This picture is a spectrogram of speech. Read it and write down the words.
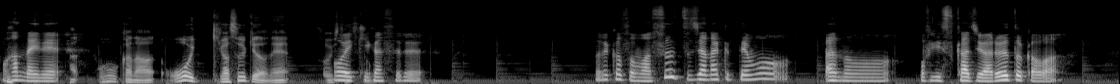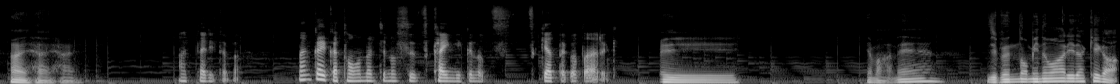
わかんないね。あどうかな多い気がするけどね。そういう人多い気がする。それこそまあ、スーツじゃなくても、あのーオフィスカジュアルとかははいはいはい。あったりとか。何回か友達のスーツ買いに行くのつ付き合ったことあるけど。えー。いやまあね、自分の身の回りだけが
